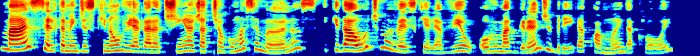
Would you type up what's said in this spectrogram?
Mas ele também disse que não via a garotinha já tinha algumas semanas e que da última vez que ele a viu, houve uma grande briga com a mãe da Chloe,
